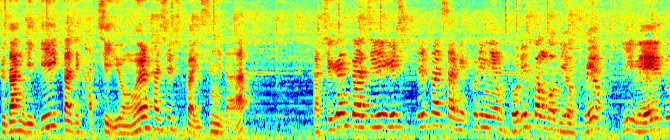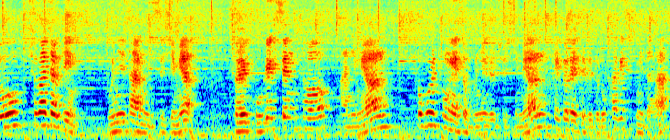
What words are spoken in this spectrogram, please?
줄당기기까지 같이 이용을 하실 수가 있습니다. 자, 지금까지 183이 프리미엄 조립 방법이었고요. 이 외에도 추가적인 문의사항이 있으시면 저희 고객센터 아니면 톡을 통해서 문의를 주시면 해결해 드리도록 하겠습니다.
